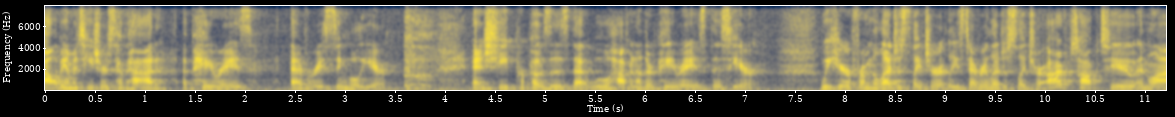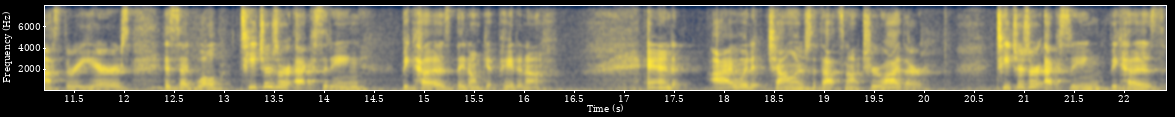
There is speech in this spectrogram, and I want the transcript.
Alabama teachers have had a pay raise every single year, and she proposes that we'll have another pay raise this year. We hear from the legislature, at least every legislature I've talked to in the last three years, has said, well, teachers are exiting because they don't get paid enough. And I would challenge that that's not true either. Teachers are exiting because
